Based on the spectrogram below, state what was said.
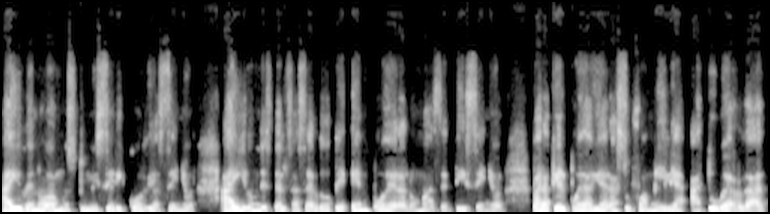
Ahí renovamos tu misericordia, Señor. Ahí donde está el sacerdote, empodera lo más de ti, Señor, para que él pueda guiar a su familia, a tu verdad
